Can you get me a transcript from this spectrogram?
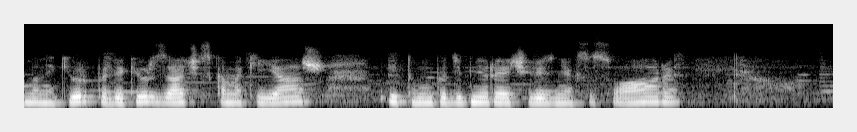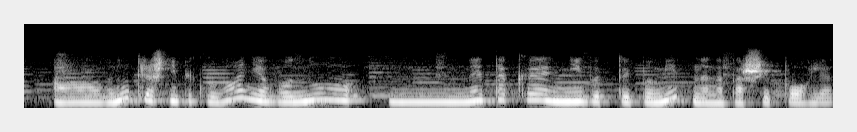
маникюр, педикюр, зачіска, макіяж і тому подібні речі, різні аксесуари. А внутрішнє піклування, воно не таке нібито й помітне на перший погляд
